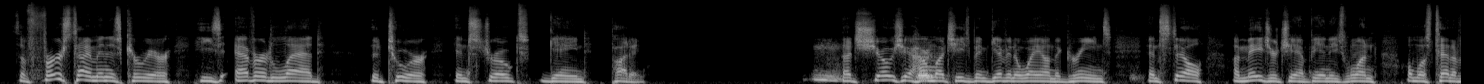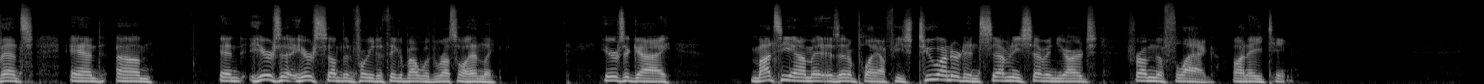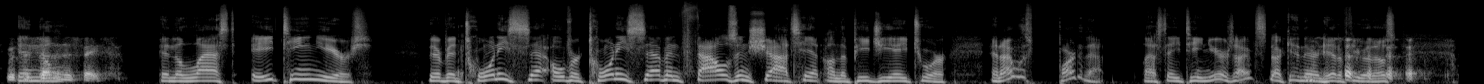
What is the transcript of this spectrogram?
It's the first time in his career he's ever led the tour in strokes gained putting. Mm. That shows you how much he's been giving away on the greens, and still a major champion. He's won almost ten events, and um, and here's a here's something for you to think about with Russell Henley. Here's a guy. Matsuyama is in a playoff. He's 277 yards from the flag on 18. With the sun in his face. In the last 18 years, there have been 20 over 27,000 shots hit on the PGA Tour, and I was part of that last 18 years. I've snuck in there and hit a few of those.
